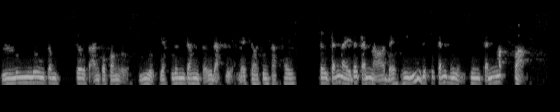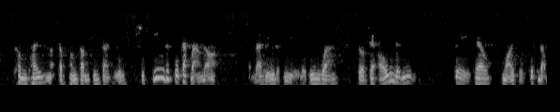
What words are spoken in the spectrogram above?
luôn lưu trong cơ tạng của con người. Diệt giác linh căn tự đạt được để cho chúng ta thấy. Từ cảnh này tới cảnh nọ để hiểu được cái cảnh quyền thiên cảnh mất phạm không thấy mà trong thâm tâm chúng ta hiểu sự kiến thức của các bạn đó đã hiểu được nhiều để tiến qua rồi sẽ ổn định tùy theo mọi cuộc kích động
